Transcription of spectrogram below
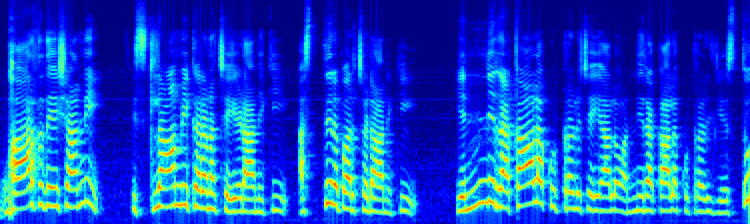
భారతదేశాన్ని ఇస్లామీకరణ చేయడానికి అస్థిరపరచడానికి ఎన్ని రకాల కుట్రలు చేయాలో అన్ని రకాల కుట్రలు చేస్తూ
